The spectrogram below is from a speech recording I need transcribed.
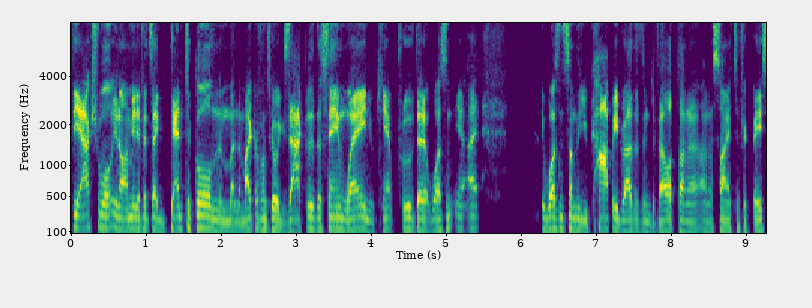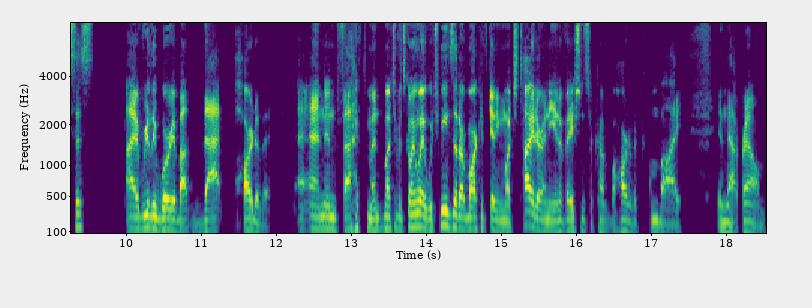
the actual you know i mean if it's identical and the, and the microphones go exactly the same way and you can't prove that it wasn't you know, I, it wasn't something you copied rather than developed on a, on a scientific basis i really worry about that part of it and in fact much of it's going away which means that our market's getting much tighter and the innovations are come, harder to come by in that realm.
